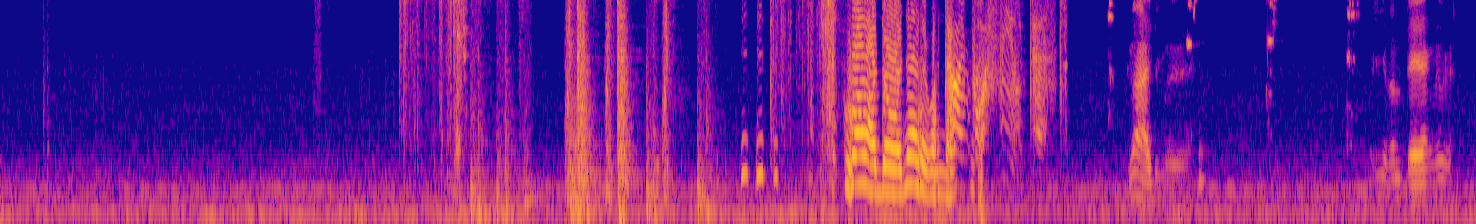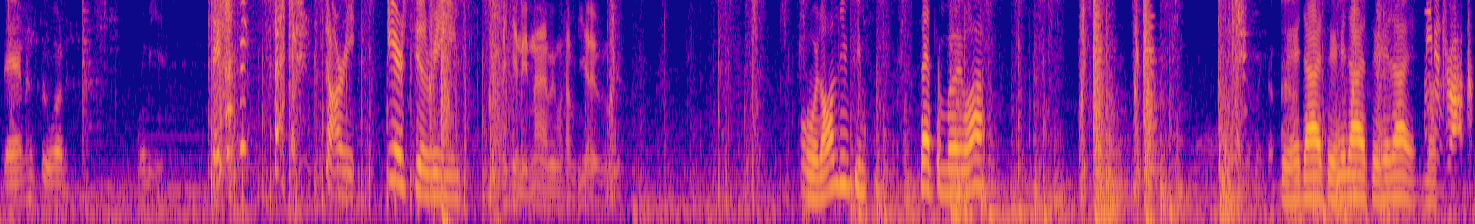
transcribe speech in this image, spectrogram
กูว่าเราโดนแน่เลยวันนั้นง่ายจังเลยไอ้เหี้ยนั่นแดงด้วยแดงทั้งตัวเลยว่ามี Say something? Sorry, ears still ringing. ไอ้เหี้ยเน็ตหน้าไปมาทำเหี้ยอะไรวะโอ้ยร้อนรีบพิมพ์แซดจังเลยว่าซื้อให้ได้ซื้อให้ได้ซื้อให้ได้เนาะเทียบ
